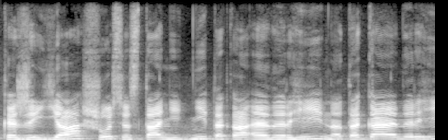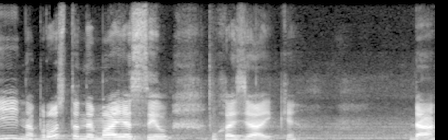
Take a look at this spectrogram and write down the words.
Каже, я щось останні дні така енергійна, така енергійна, просто немає сил у хазяйки. Да?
